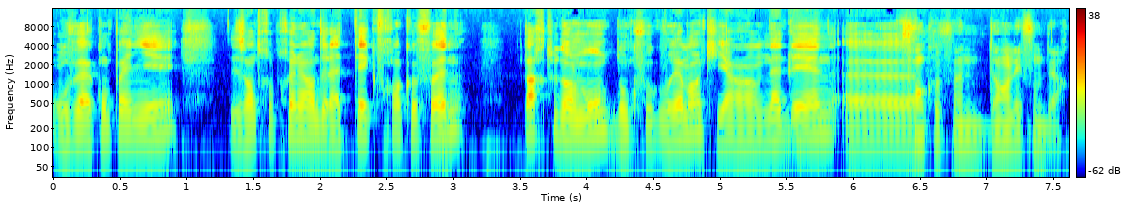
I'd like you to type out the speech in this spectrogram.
on veut accompagner des entrepreneurs de la tech francophone partout dans le monde. Donc, il faut vraiment qu'il y ait un ADN Francophone dans les fondeurs.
